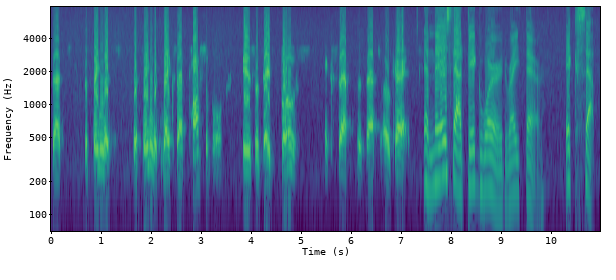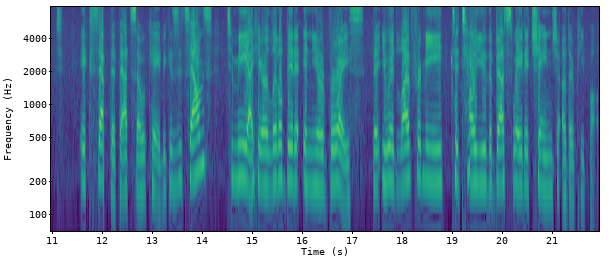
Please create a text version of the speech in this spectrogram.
that the thing that the thing that makes that possible is that they both accept that that's okay. And there's that big word right there accept. Accept that that's okay. Because it sounds to me, I hear a little bit in your voice that you would love for me to tell you the best way to change other people.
